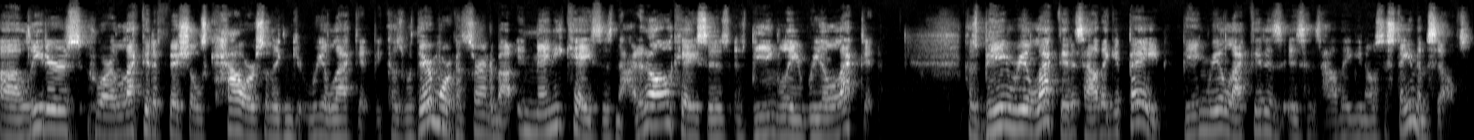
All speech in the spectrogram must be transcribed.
uh, leaders who are elected officials cower so they can get reelected because what they're more concerned about, in many cases, not in all cases, is being reelected. Because being reelected is how they get paid. Being reelected is, is, is how they you know sustain themselves.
